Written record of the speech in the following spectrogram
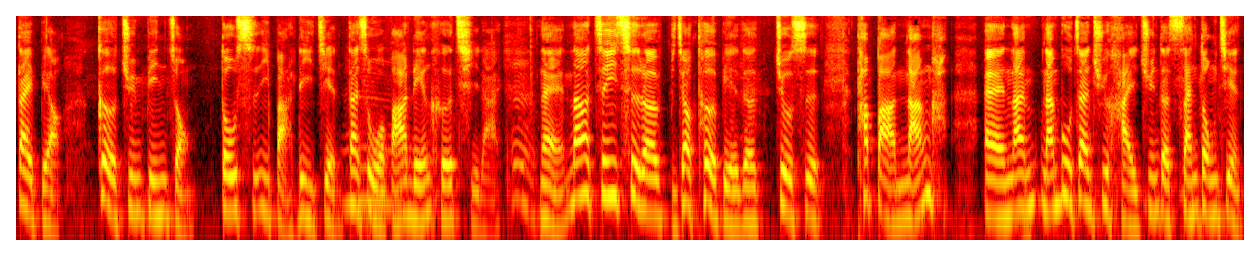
代表各军兵种。都是一把利剑，但是我把它联合起来。嗯，哎，那这一次呢，比较特别的就是，他把南海，哎，南南部战区海军的山东舰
